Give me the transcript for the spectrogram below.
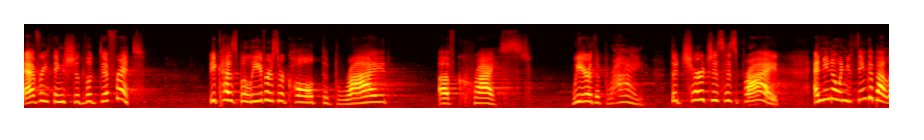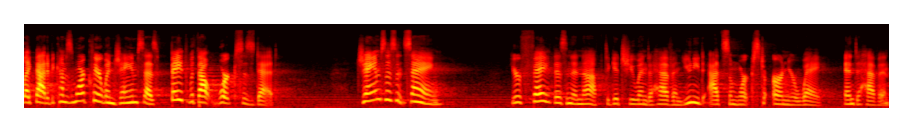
Everything should look different because believers are called the bride of Christ. We are the bride. The church is his bride. And you know, when you think about like that, it becomes more clear when James says, faith without works is dead. James isn't saying your faith isn't enough to get you into heaven. You need to add some works to earn your way into heaven.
